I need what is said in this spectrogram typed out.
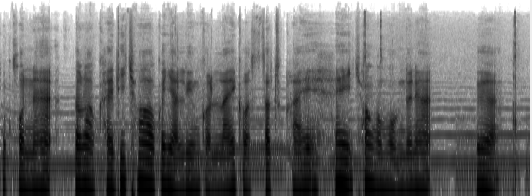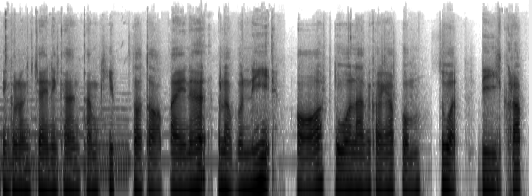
ทุกคนนะฮะสำหรับใครที่ชอบก็อย่าลืมกดไลค์กด Subscribe ให้ช่องของผมด้วยนะฮะเพื่อเป็นกำลังใจในการทำคลิปต่อๆไปนะฮะสำหรับวันนี้ขอตัวลาไปก่อนครับผม สวัสดีครับ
